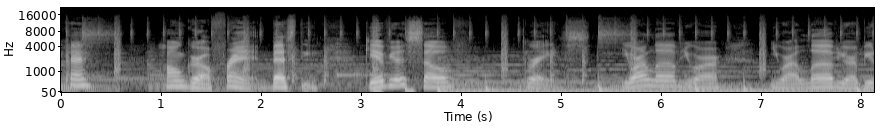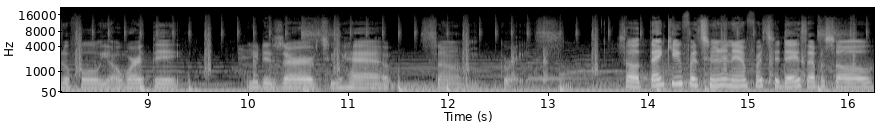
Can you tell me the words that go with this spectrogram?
Okay, homegirl, friend, bestie, give yourself grace. You are loved. You are you are loved. You are beautiful. You are worth it. You deserve to have some grace. So, thank you for tuning in for today's episode,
